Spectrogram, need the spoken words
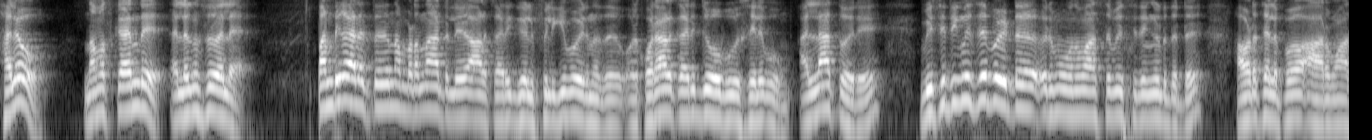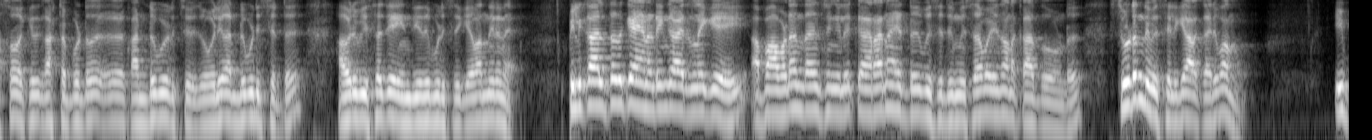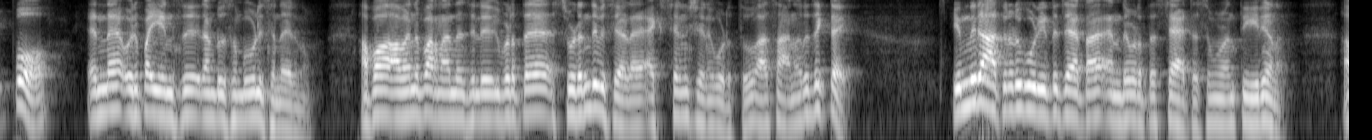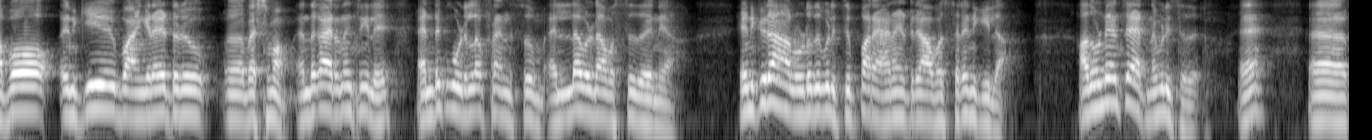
Hello നമസ്കാരമുണ്ട് എല്ലാവർക്കും സുഖമല്ലേ പണ്ട് കാലത്ത് നമ്മുടെ നാട്ടിൽ ആൾക്കാർ ഗൾഫിലേക്ക് പോയിരുന്നത് കുറേ ആൾക്കാർ ജോബ് വിസയിൽ പോവും. അല്ലാത്തവർ വിസിറ്റിംഗ് വിസയിൽ പോയിട്ട് ഒരു മൂന്ന് മാസത്തെ വിസിറ്റിംഗ് എടുത്തിട്ട് അവിടെ ചിലപ്പോൾ ആറ് മാസം ഒക്കെ കഷ്ടപ്പെട്ട് കണ്ടുപിടിച്ച് ജോലി കണ്ടുപിടിച്ചിട്ട് അവർ വിസ ചേഞ്ച് ചെയ്ത് പിടിച്ചിരിക്കുക വന്നിരുന്നത് പിൽക്കാലത്ത് അത് കാനഡയും കാര്യങ്ങളൊക്കെ ആയി. അപ്പോൾ അവിടെ എന്താണെന്ന് വെച്ചെങ്കിൽ കയറാനായിട്ട് വിസിറ്റിംഗ് വിസ വഴി നടക്കാത്തതുകൊണ്ട് സ്റ്റുഡന്റ് വിസയിലേക്ക് ആൾക്കാർ വന്നു. ഇപ്പോൾ എന്നെ ഒരു പയ്യൻസ് രണ്ട് ദിവസം മുമ്പ് വിളിച്ചിട്ടുണ്ടായിരുന്നു. അപ്പോൾ അവന് പറഞ്ഞതെന്ന് വെച്ചാൽ ഇവിടുത്തെ സ്റ്റുഡന്റ് വിസയുടെ എക്സ്റ്റൻഷന് കൊടുത്തു. ആ സാധനം റിജക്റ്റ് ആയി. ഇന്ന് രാത്രിയോട് കൂടിയിട്ട് ചേട്ടാ എന്റെ ഇവിടുത്തെ സ്റ്റാറ്റസ് മുഴുവൻ തീരെയാണ് അപ്പോൾ എനിക്ക് ഭയങ്കരമായിട്ടൊരു വിഷമം. എന്താ കാര്യം എന്ന് വെച്ചെങ്കിൽ എന്റെ കൂടെയുള്ള ഫ്രണ്ട്സും എല്ലാവരുടെ അവസ്ഥ ഇത് തന്നെയാണ് എനിക്കൊരാളോട് ഇത് വിളിച്ച് പറയാനായിട്ടൊരു അവസരം എനിക്കില്ല. അതുകൊണ്ട് ഞാൻ ചേട്ടനെ വിളിച്ചത്. ഏഹ്,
